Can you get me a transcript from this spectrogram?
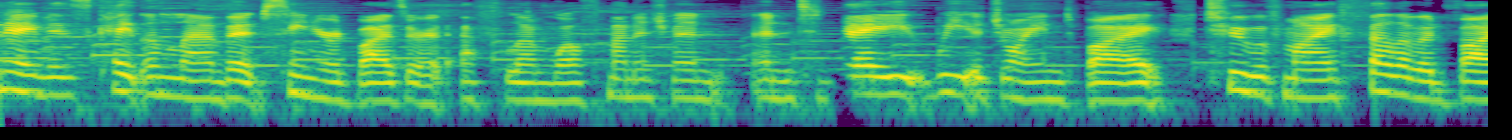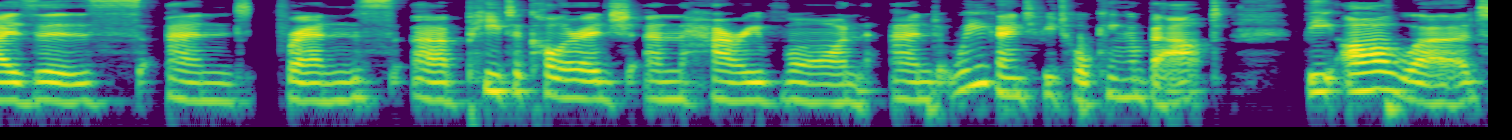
Name is Caitlin Lambert, Senior Advisor at FLM Wealth Management, and today we are joined by two of my fellow advisors and friends, uh, Peter Coleridge and Harry Vaughan, and we're going to be talking about the R word.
